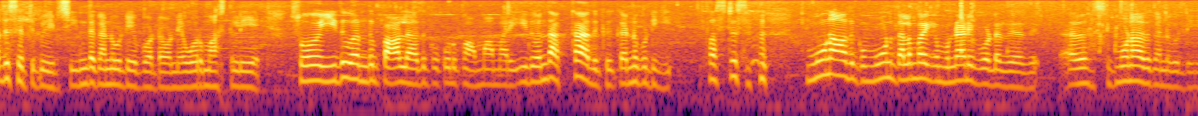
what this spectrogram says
அது செத்து போயிடுச்சு. இந்த கண்ணுக்குட்டியை போட்ட உடனே ஒரு மாதத்துலேயே ஸோ இது வந்து பால் அதுக்கு கொடுக்கும் அம்மா மாதிரி. இது வந்து அக்கா அதுக்கு கண்ணுக்குட்டிக்கு. ஃபஸ்ட்டு மூணாவதுக்கு மூணு தலைமுறைக்கு முன்னாடி போட்டது அது. அது மூணாவது கண்ணுக்குட்டி.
